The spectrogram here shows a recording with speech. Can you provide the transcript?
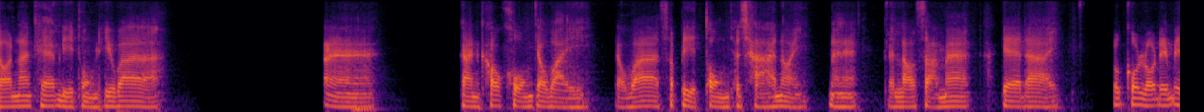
ล้อหน้าแคบดีตรงที่ว่า อ่า การเข้าโค้งจะไว แต่ว่าสปีดตรงจะช้าหน่อยนะฮะแต่เราสามารถแก้ได้รถรถ MA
